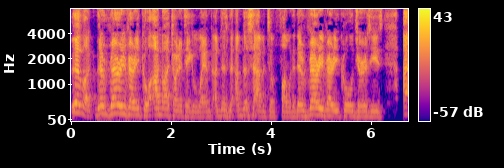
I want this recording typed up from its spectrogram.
They're, look, they're very, very cool. I'm not trying to take them away. I'm, I'm just, I'm just having some fun with it. They're very, very cool jerseys. I,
